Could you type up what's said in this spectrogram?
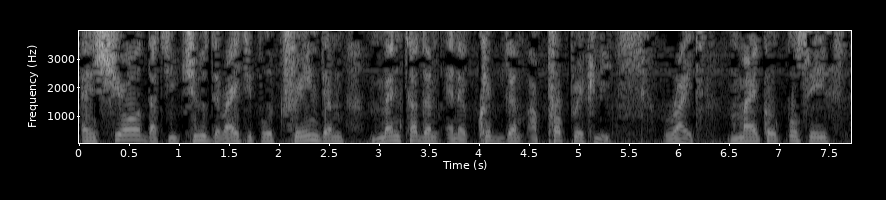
ensure that you choose the right people, train them, mentor them, and equip them appropriately. Right. Michael Ko says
